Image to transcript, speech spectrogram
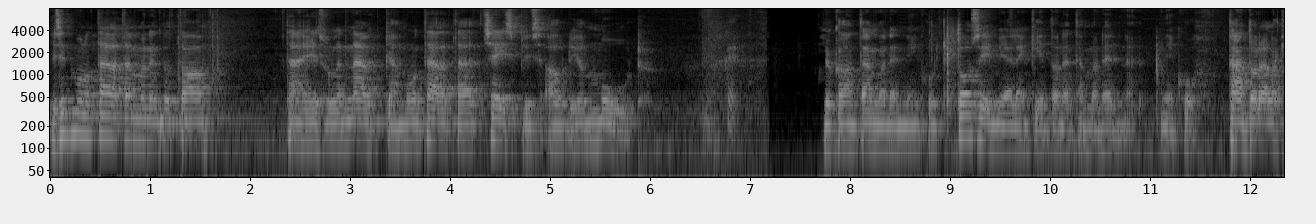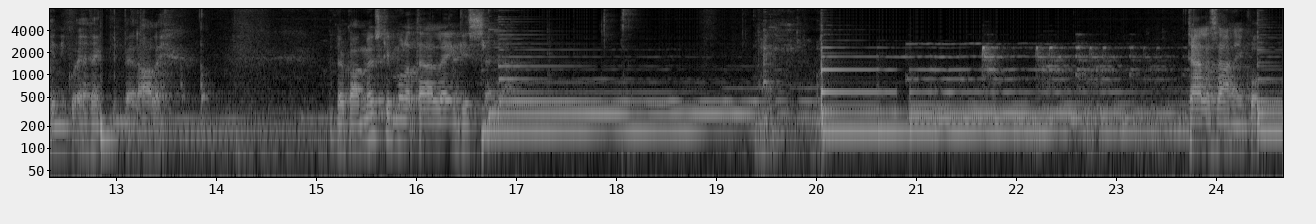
Ja sitten mulla on täällä tämmönen, tota, tää ei sulle näykään, mulla on täällä tää Chase Bliss Audio Mood, Okei. joka on tämmönen niinku, tosi mielenkiintoinen tämmönen, niinku, tää on todellakin niinku efektipedaali, joka on myöskin mulla täällä lenkissä. Ja täällä saa niinku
